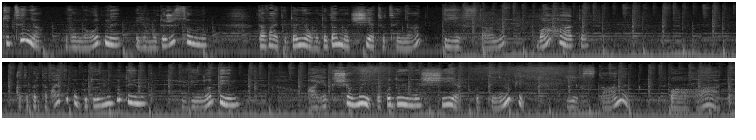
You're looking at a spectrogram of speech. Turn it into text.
цуценя. Воно одне, йому дуже сумно. Давайте до нього додамо ще цуценят, і їх стане багато. А тепер давайте побудуємо будинок. Він один. А якщо ми побудуємо ще будинки, їх стане багато.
